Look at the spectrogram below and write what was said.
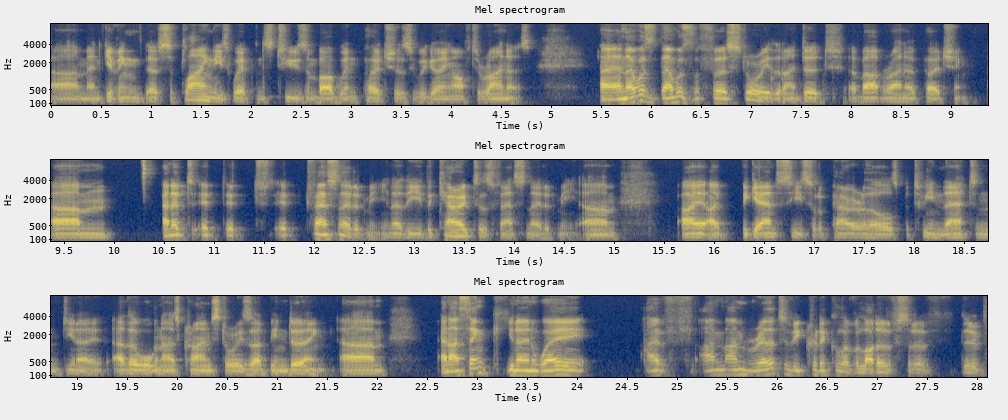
um, and giving uh, supplying these weapons to Zimbabwean poachers who were going after rhinos. And that was that was the first story that I did about rhino poaching. Um, and it, it it it fascinated me. You know, the the characters fascinated me. Um, I, I, began to see sort of parallels between that and you know other organized crime stories I'd been doing. Um, and I think you know in a way I've I'm I'm relatively critical of a lot of sort of the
